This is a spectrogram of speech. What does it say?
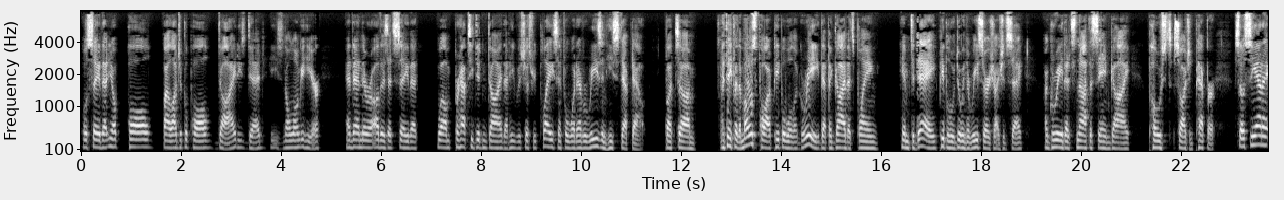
will say that you know Paul biological Paul died. He's dead. He's no longer here. And then there are others that say that, well, perhaps he didn't die, that he was just replaced, and for whatever reason, he stepped out. But um, I think for the most part, people will agree that the guy that's playing him today, people who are doing the research, I should say, agree that it's not the same guy post Sergeant Pepper. So, Sienna,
